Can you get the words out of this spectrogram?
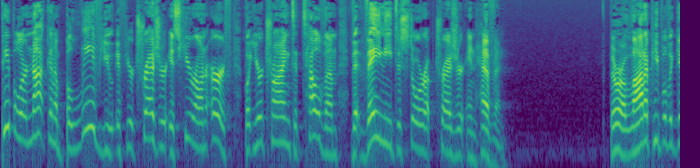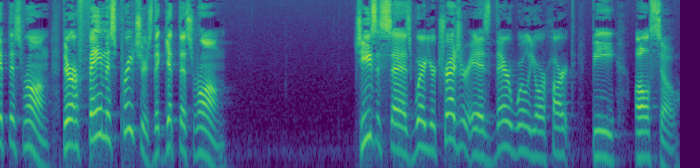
People are not going to believe you if your treasure is here on earth, but you're trying to tell them that they need to store up treasure in heaven. There are a lot of people that get this wrong. There are famous preachers that get this wrong. Jesus says, Where your treasure is, there will your heart be also.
